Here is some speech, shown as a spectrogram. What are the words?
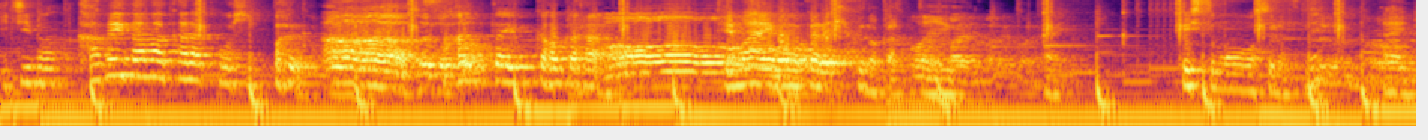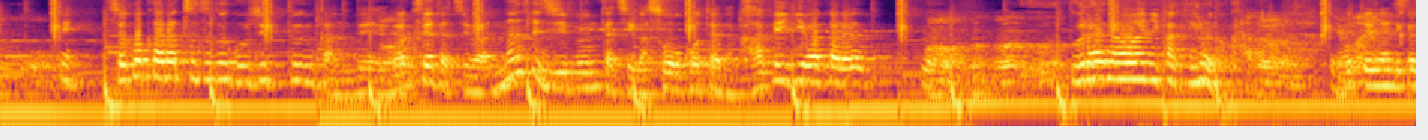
い、一番壁側からこう引っ張るのか。ああそういうこと？反対側から手前側から引くのかっていう、はいっ質問をするんですね。はい、でそこから続く50分間でうん。学生たちはなぜ自分たちがそう答えた壁際から裏側にかけるのか、うん表側にか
